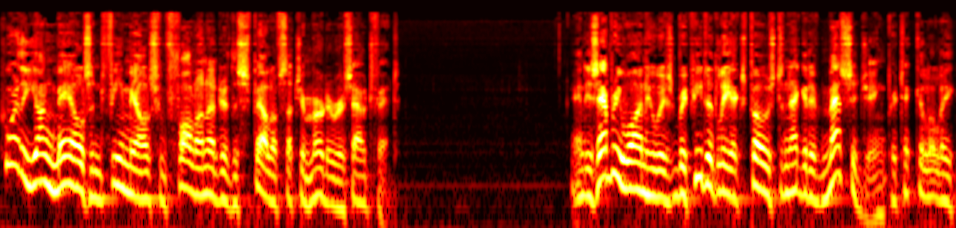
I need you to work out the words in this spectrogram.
Who are the young males and females who've fallen under the spell of such a murderous outfit? And is everyone who is repeatedly exposed to negative messaging, particularly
